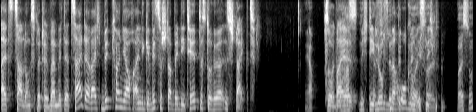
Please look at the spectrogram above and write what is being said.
als Zahlungsmittel, weil mit der Zeit erreicht Bitcoin ja auch eine gewisse Stabilität, desto höher es steigt. Ja, so, weil die Luft nach Bitcoins oben ist nicht. Weißt du?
